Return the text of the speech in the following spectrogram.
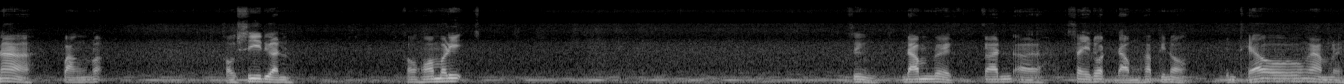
หน้าปังเนาะเขาสี่เดือน เขาหอมมะลิซึ่งดำด้วยการใส่รถดำครับพี่น้อง เป็นแถวงามเลย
